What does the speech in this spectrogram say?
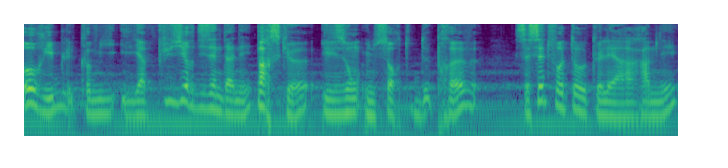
horribles commis il y a plusieurs dizaines d'années parce que ils ont une sorte de preuve. C'est cette photo que Léa a ramenée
